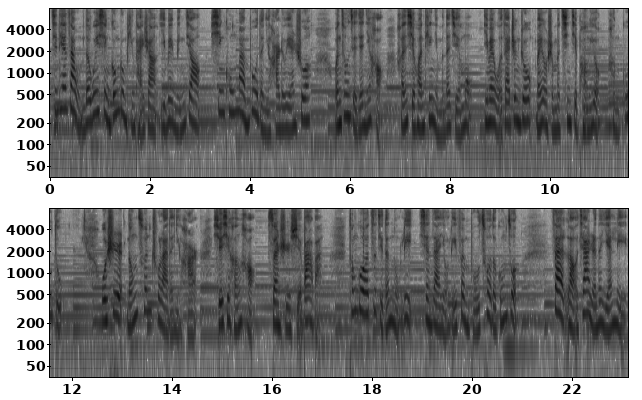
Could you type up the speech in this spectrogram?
今天在我们的微信公众平台上，一位名叫“星空漫步”的女孩留言说：“文聪姐姐你好，很喜欢听你们的节目，因为我在郑州没有什么亲戚朋友，很孤独。我是农村出来的女孩，学习很好，算是学霸吧。通过自己的努力，现在有了一份不错的工作，在老家人的眼里，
